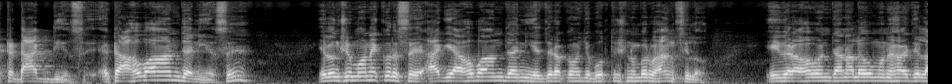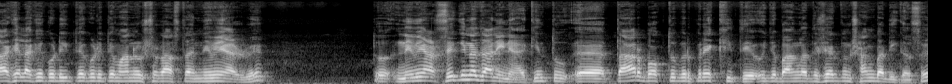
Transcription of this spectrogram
একটা ডাক দিয়েছে, একটা আহ্বান জানিয়েছে এবং সে মনে করেছে, আগে আহ্বান জানিয়ে যেরকম যে বত্রিশ নম্বর ভাঙছিল, এইবার আহ্বান জানালেও মনে হয় যে লাখে লাখে কোটিতে কোটিতে মানুষ রাস্তায় নেমে আসবে। তো নেমে আসছে কি না জানি না, কিন্তু তার বক্তব্যের প্রেক্ষিতে ওই যে বাংলাদেশে একজন সাংবাদিক আছে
